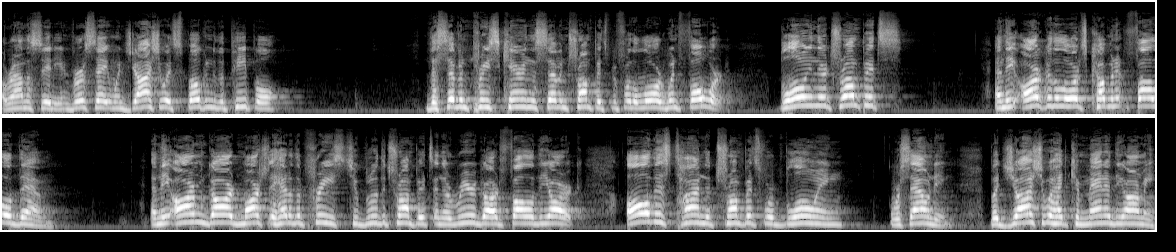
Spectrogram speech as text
around the city. In verse 8, when Joshua had spoken to the people, the seven priests carrying the seven trumpets before the Lord went forward, blowing their trumpets, and the ark of the Lord's covenant followed them. And the armed guard marched ahead of the priests who blew the trumpets, and the rear guard followed the ark. All this time the trumpets were blowing, were sounding. But Joshua had commanded the army,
